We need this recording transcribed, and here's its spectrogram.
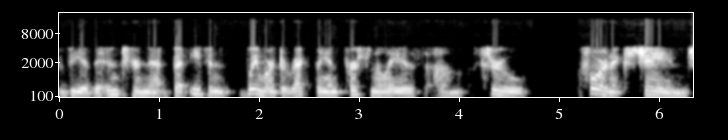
via the internet, but even way more directly and personally is um, through foreign exchange,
